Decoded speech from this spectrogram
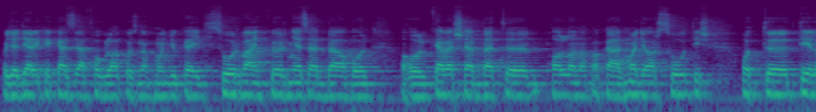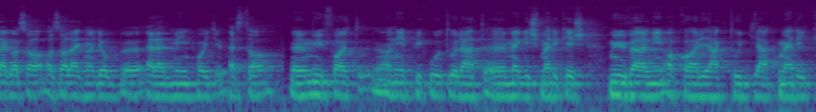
hogy a gyerekek ezzel foglalkoznak mondjuk egy szórvány környezetbe, ahol, ahol kevesebbet hallanak, akár magyar szót is, ott tényleg az a, az a legnagyobb eredmény, hogy ezt a műfajt, a népi kultúrát megismerik és művelni akarják, tudják, merik.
